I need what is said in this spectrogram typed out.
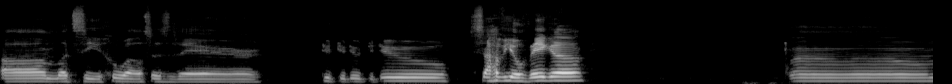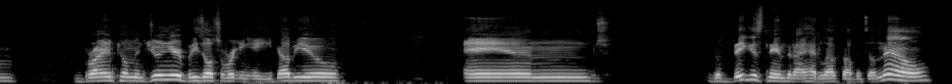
Um, let's see who else is there. Do do do do do. Savio Vega. Um, Brian Pillman Jr., but he's also working AEW. And the biggest name that I had left off until now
